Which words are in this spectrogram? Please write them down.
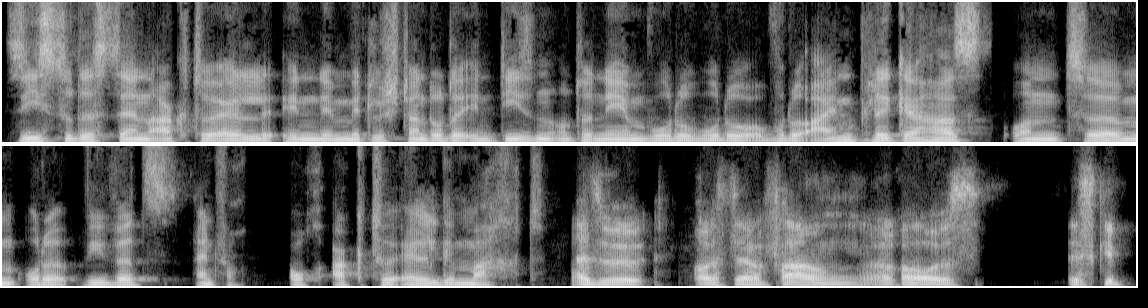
siehst du das denn aktuell in dem Mittelstand oder in diesen Unternehmen, wo du, wo du, wo du Einblicke hast und ähm, oder wie wird es einfach auch aktuell gemacht? Also aus der Erfahrung heraus, es gibt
